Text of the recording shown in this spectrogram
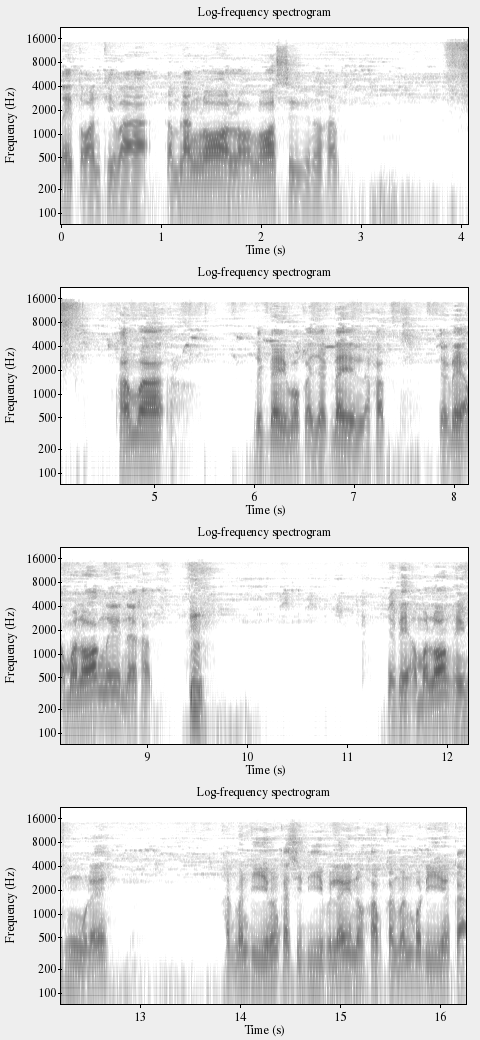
ในตอนที่ว่ากำลังรอรอรอสื่อเนาะครับ ถามว่าอยากได้บ่ก็อยากได้แหละครับ อยากได้เอามาร้องเลยนะครับ อยากได้เอามาร้องให้หูเลยขันมันดีมันก็สิดีไปเลยเนาะครับขันมันบ่ดีก็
